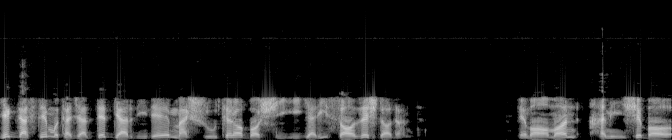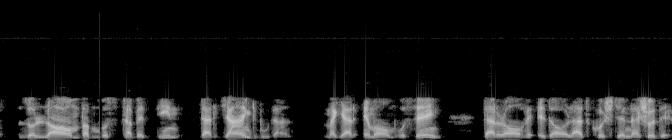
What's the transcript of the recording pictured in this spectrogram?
یک دسته متجدد گردیده مشروطه را با شیعیگری سازش دادند. امامان همیشه با ظلام و مستبدین در جنگ بودند مگر امام حسین در راه عدالت کشته نشده.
